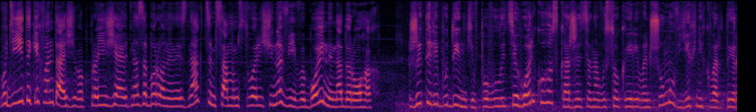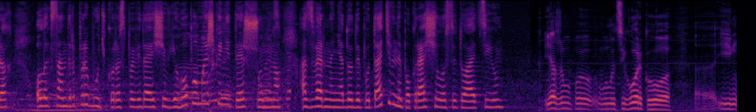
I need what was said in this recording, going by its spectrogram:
Водії таких вантажівок проїжджають на заборонений знак, цим самим створюючи нові вибоїни на дорогах. Жителі будинків по вулиці Горького скаржаться на високий рівень шуму в їхніх квартирах. Олександр Прибудько розповідає, що в його помешканні теж шумно, а звернення до депутатів не покращило ситуацію. Я живу по вулиці Горького е, і,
